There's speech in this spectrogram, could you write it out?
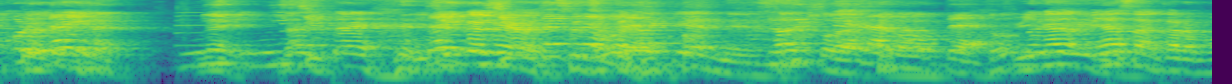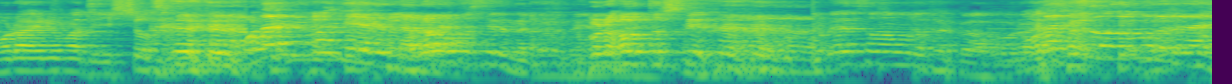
やこれ第何に20第第第20回目だそこだけやんねん続きたいなと思って。どんみんな皆さんからもらえるまで一生続けてもらえるまでやるんだろ もらおうとしてる。んだからねもらおうとしてる。俺そのもの書くわ俺同じそのものじゃな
